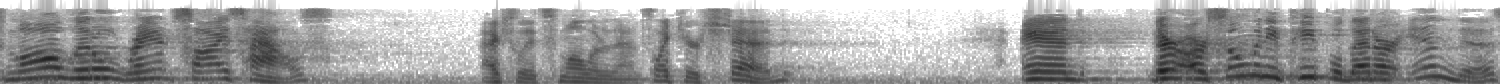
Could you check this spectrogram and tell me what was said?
small little ranch sized house. Actually, it's smaller than that. It's like your shed. And there are so many people that are in this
